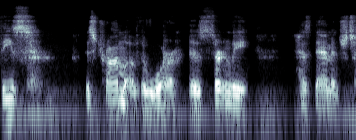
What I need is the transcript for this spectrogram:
these this trauma of the war is certainly has damaged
